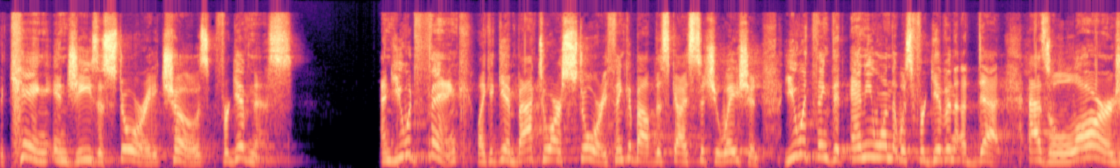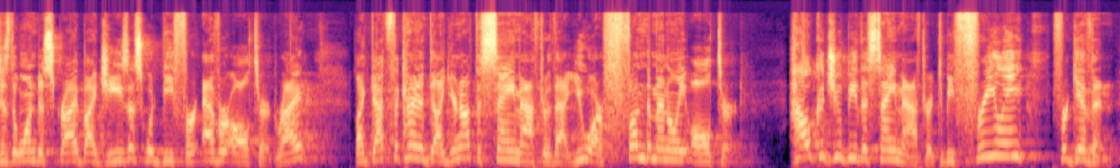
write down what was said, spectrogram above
The king in Jesus' story chose forgiveness. And you would think, like again, back to our story, think about this guy's situation. You would think that anyone that was forgiven a debt as large as the one described by Jesus would be forever altered, right? Like that's the kind of debt, you're not the same after that. You are fundamentally altered. How could you be the same after it? To be freely forgiven,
